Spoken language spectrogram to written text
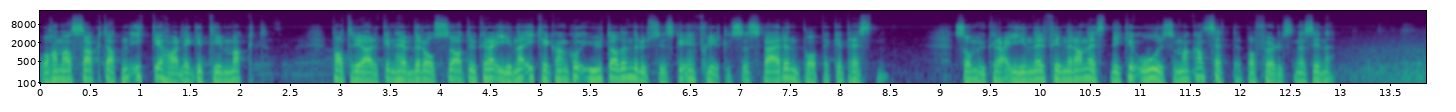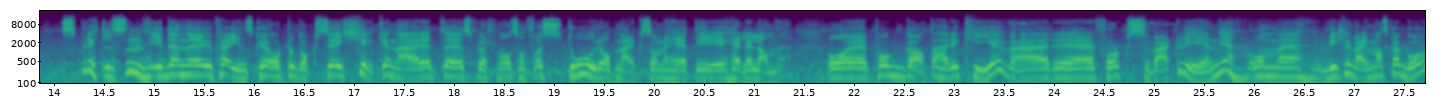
og han har sagt at den ikke har legitim makt. Patriarken hevder også at Ukraina ikke kan gå ut av den russiske innflytelsessfæren, påpeker presten. Som ukrainer finner han nesten ikke ord som han kan sette på følelsene sine. Splittelsen i den eh, ukrainske ortodokse kirken er et eh, spørsmål som får stor oppmerksomhet i hele landet. Og eh, på gata her i Kiev er folk svært uenige om hvilken vei man skal gå,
